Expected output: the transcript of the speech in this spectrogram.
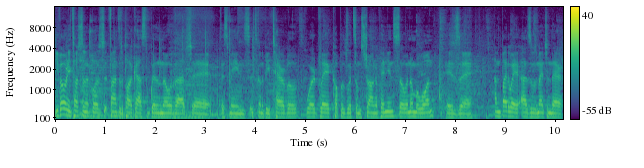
You've already touched on it, but fans of the podcast will know that uh, this means it's going to be terrible wordplay coupled with some strong opinions. So, number one is, uh, and by the way, as was mentioned there,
